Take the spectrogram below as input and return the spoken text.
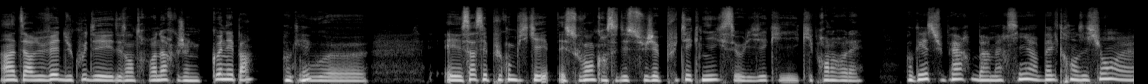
interviewer du coup des, des, entrepreneurs que je ne connais pas. Ok. Ou, et ça, c'est plus compliqué. Et souvent, quand c'est des sujets plus techniques, c'est Olivier qui, qui prend le relais. Ok, super. Ben merci. Belle transition. Euh,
